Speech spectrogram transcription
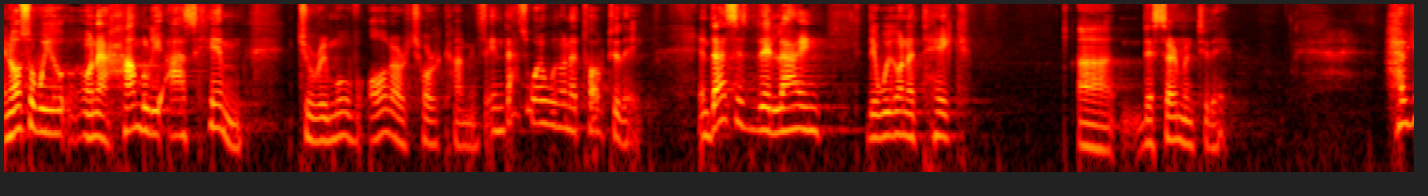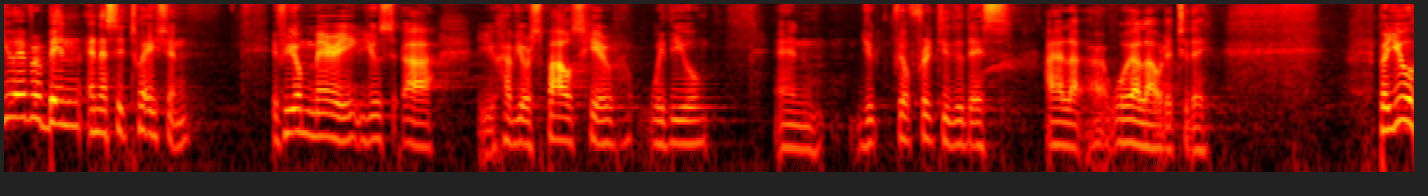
And also we want to humbly ask Him to remove all our shortcomings. And that's what we're going to talk today. And that's the line that we're going to take uh, the sermon today. Have you ever been in a situation, if you're married, you, uh, you have your spouse here with you, and you feel free to do this. I allow, uh, we allowed it today. But you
